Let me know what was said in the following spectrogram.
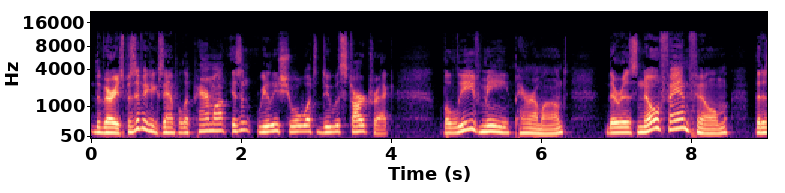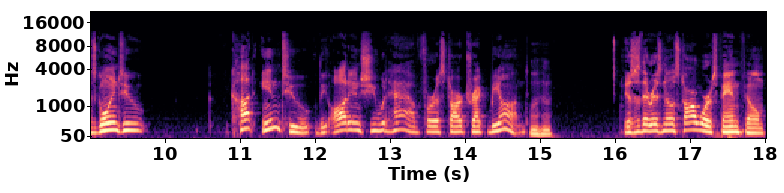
the very specific example, if Paramount isn't really sure what to do with Star Trek, believe me, Paramount, there is no fan film that is going to cut into the audience you would have for a Star Trek Beyond. Mm-hmm. Just as there is no Star Wars fan film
